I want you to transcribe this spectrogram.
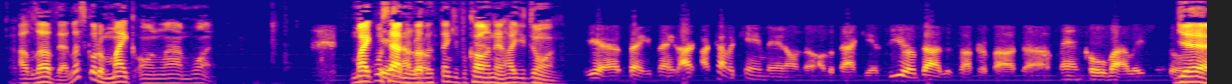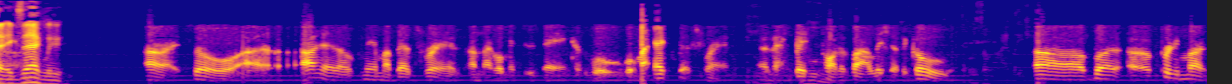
I love that. Let's go to Mike on line one. Mike, what's Yeah, happening, brother? Thank you for calling in. How you doing? Yeah, thank thanks, thanks. I, I kind of came in on the on the back end. So you guys are talking about uh, man code violations. or, Yeah, uh, exactly. All right, so uh, I had a me and my best friend. I'm not gonna mention his name because well, well, my ex best friend, and that's based upon the violation of the code. Uh, but uh, pretty much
